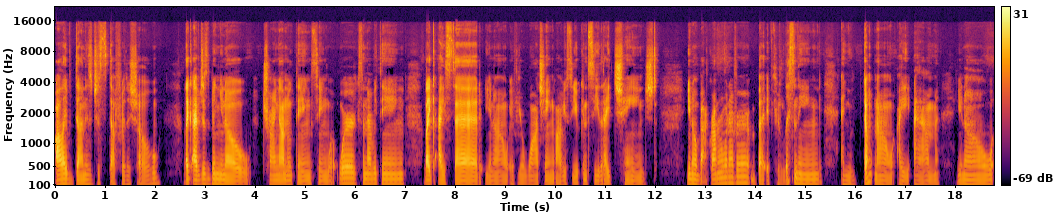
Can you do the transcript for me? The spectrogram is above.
All I've done is just stuff for the show. Like I've just been, you know, trying out new things, seeing what works and everything. Like I said, you know, if you're watching, obviously you can see that I changed you know, background or whatever. But if you're listening and you don't know, I am, you know,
